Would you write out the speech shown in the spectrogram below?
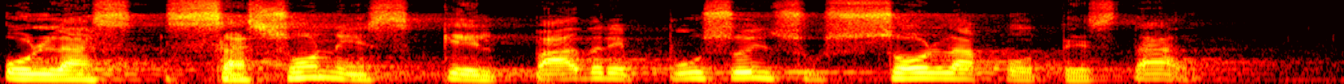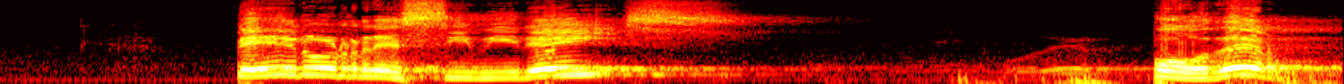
o las sazones que el Padre puso en su sola potestad, pero recibiréis poder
